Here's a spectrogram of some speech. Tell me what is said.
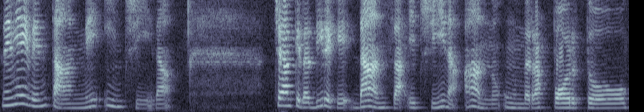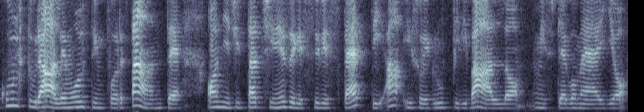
nei miei vent'anni in Cina. C'è anche da dire che danza e Cina hanno un rapporto culturale molto importante. Ogni città cinese che si rispetti ha i suoi gruppi di ballo. Mi spiego meglio.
